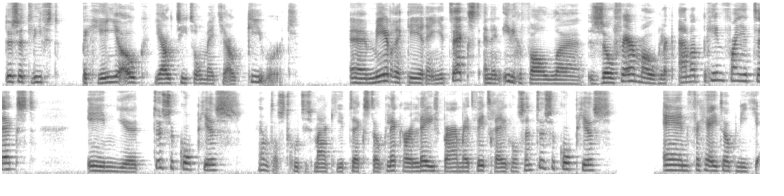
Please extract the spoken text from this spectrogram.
Dus het liefst begin je ook jouw titel met jouw keyword. Uh, meerdere keren in je tekst en in ieder geval uh, zo ver mogelijk aan het begin van je tekst. in je tussenkopjes. want als het goed is, maak je je tekst ook lekker leesbaar met witregels en tussenkopjes. En vergeet ook niet je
